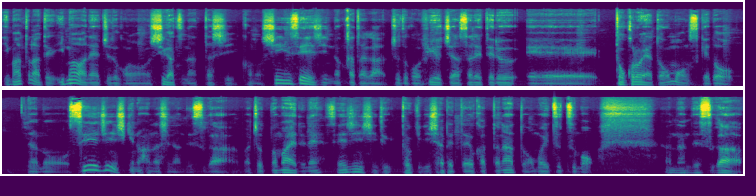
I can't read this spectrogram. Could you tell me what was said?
今となって、今はね、ちょっとこの4月になったし、この新成人の方がちょっとこうフューチャーされてる、えー、ところやと思うんですけど、あの、成人式の話なんですが、まあ、ちょっと前でね、成人式の時に喋ったらよかったなと思いつつも、なんですが、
